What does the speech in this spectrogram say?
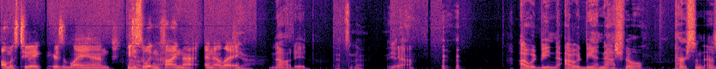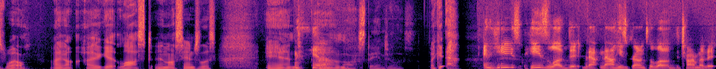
almost two acres of land. You just Oh, wouldn't yeah. find that in LA. yeah, no, dude. that's not. Yeah. Yeah. I would be. I would be a Nashville person as well. I don't. I get lost in Los Angeles, and Yeah. um, Los Angeles. like it, And he's he's loved it. Now, now he's grown to love the charm of it.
